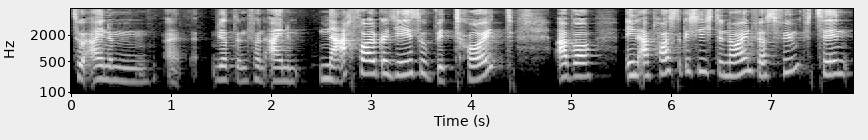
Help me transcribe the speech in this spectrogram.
zu einem, äh, wird dann von einem Nachfolger Jesu betreut, aber in Apostelgeschichte 9, Vers 15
